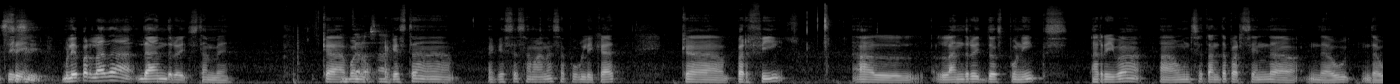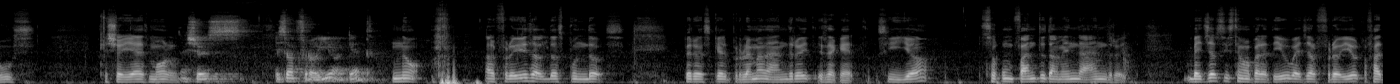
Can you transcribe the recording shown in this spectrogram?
sí, sí. sí. Volia parlar de- d'Androids també. Que, bueno, aquesta, aquesta setmana s'ha publicat que per fi el- l'Android 2.x arriba a un 70% de- de d'ús. Que això ja és molt. això és, és el Froyo aquest? No, el Froyo és el 2.2, però és que el problema d'Android és aquest. O sigui, jo sóc un fan totalment d'Android. Veig el sistema operatiu, veig el Froyo, que fa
